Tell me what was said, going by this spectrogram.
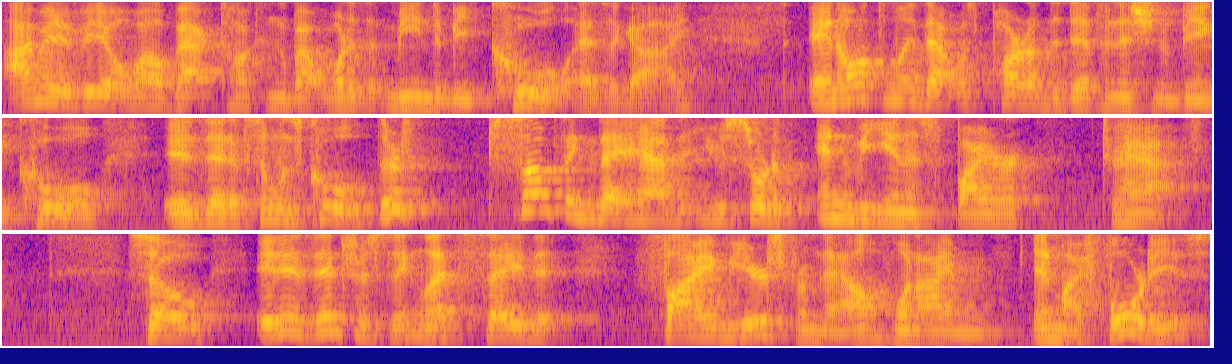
I made a video a while back talking about what does it mean to be cool as a guy. And ultimately that was part of the definition of being cool, is that if someone's cool, there's something they have that you sort of envy and aspire to have. So it is interesting. Let's say that five years from now, when I'm in my 40s,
